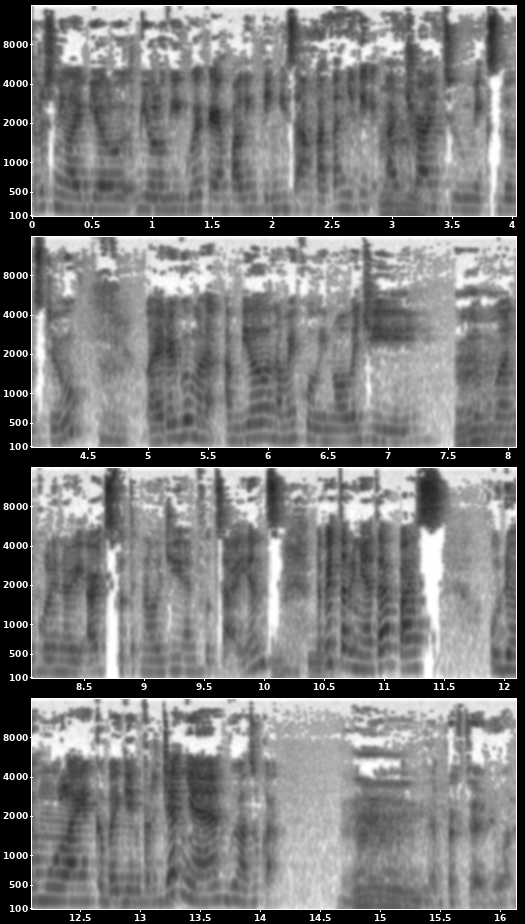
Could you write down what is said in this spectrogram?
Terus nilai biolo- biologi gue kayak yang paling tinggi seangkatan. Jadi I Hmm. try to mix those two. hmm. Akhirnya gue ma- ambil namanya culinology. Hmm. Gabungan culinary arts, food technology, and food science. Hmm. Tapi ternyata pas udah mulai ke bagian kerjanya gue gak suka. Hmm. Happens to everyone.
